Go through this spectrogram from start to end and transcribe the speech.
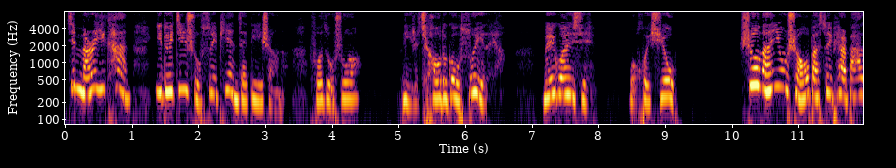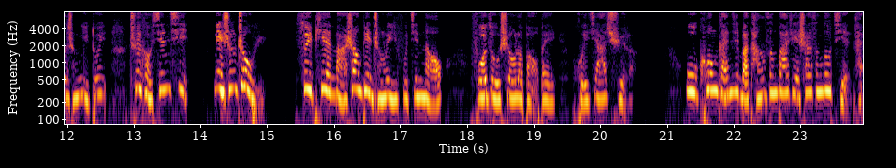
进门一看，一堆金属碎片在地上呢。佛祖说：“你这敲得够碎的呀，没关系，我会修。”说完，用手把碎片扒拉成一堆，吹口仙气，念声咒语，碎片马上变成了一副金挠。佛祖收了宝贝，回家去了。悟空赶紧把唐僧、八戒、沙僧都解开，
